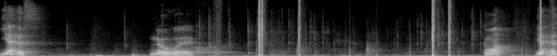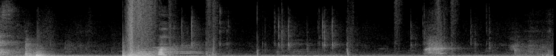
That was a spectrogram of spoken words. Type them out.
Yes! No way. Come on. Yes! Oh.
